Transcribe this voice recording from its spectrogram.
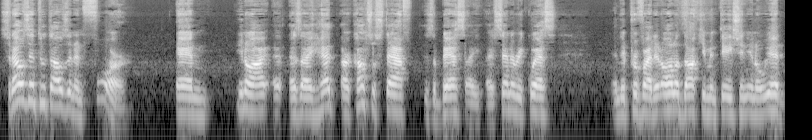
so that was in 2004. And, you know, I, as I had our council staff is the best, I, I sent a request and they provided all the documentation. You know, we had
